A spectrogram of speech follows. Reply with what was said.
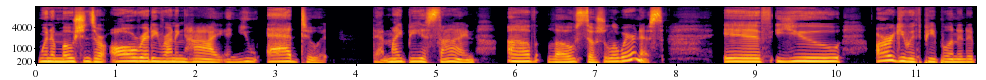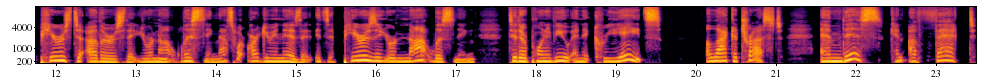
when emotions are already running high and you add to it, that might be a sign of low social awareness. If you argue with people and it appears to others that you're not listening. That's what arguing is. It, it appears that you're not listening to their point of view and it creates a lack of trust. And this can affect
